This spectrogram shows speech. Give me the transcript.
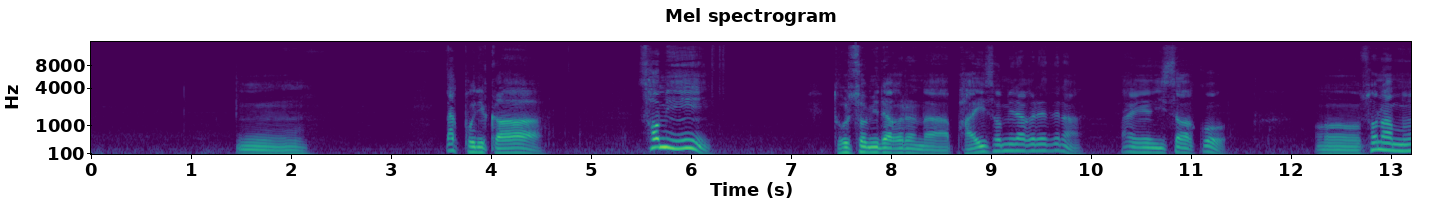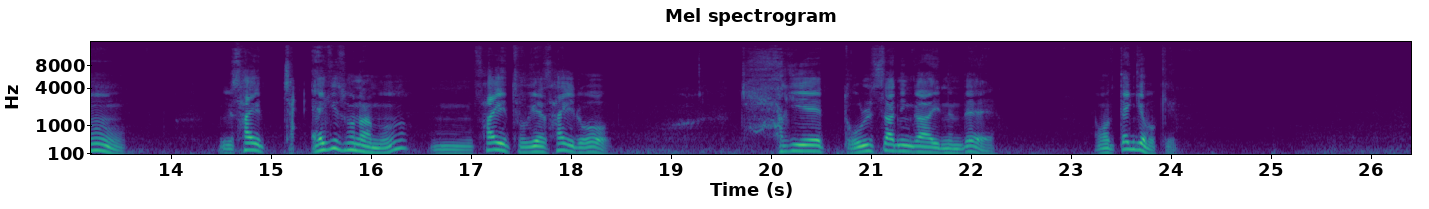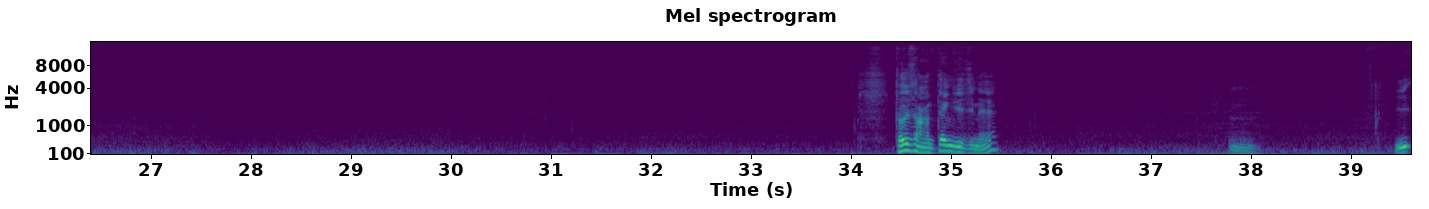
음, 딱 보니까 섬이 돌섬이라 그러나 바위섬이라 그래야 되나 아니 있어갖고 어 소나무 사이 자- 애기 소나무 음, 사이 두 개 사이로 저기에 돌산인가 있는데 한번 땡겨 볼게. 더 이상 안 땡겨지네. 음. 이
